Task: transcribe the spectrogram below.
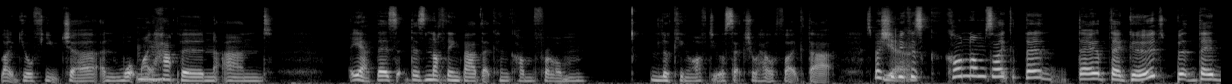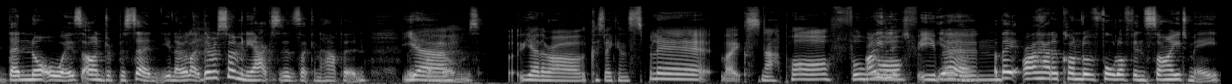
like your future and what might happen and yeah there's there's nothing bad that can come from looking after your sexual health like that especially Yeah. because condoms like they're they're they're good but they they're not always 100% you know like there are so many accidents that can happen with Yeah. condoms Yeah, there are because they can split, like snap off, fall I off, even. Yeah, they, I had a condom fall off inside me,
